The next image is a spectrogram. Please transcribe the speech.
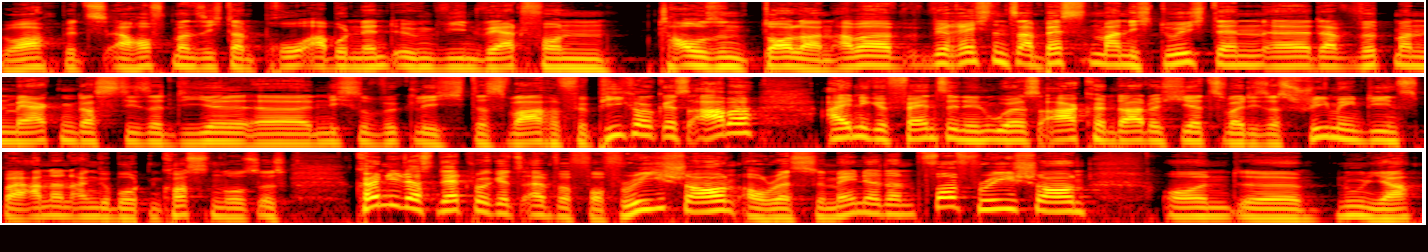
Ja, jetzt erhofft man sich dann pro Abonnent irgendwie einen Wert von 1000 Dollar. Aber wir rechnen es am besten mal nicht durch, denn äh, da wird man merken, dass dieser Deal äh, nicht so wirklich das Wahre für Peacock ist. Aber einige Fans in den USA können dadurch jetzt, weil dieser Streamingdienst bei anderen Angeboten kostenlos ist, können die das Network jetzt einfach for free schauen, auch WrestleMania dann for free schauen. Und äh, nun ja,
